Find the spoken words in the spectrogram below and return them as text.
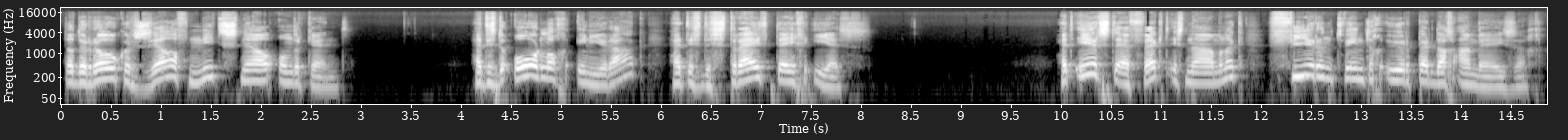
dat de roker zelf niet snel onderkent. Het is de oorlog in Irak, het is de strijd tegen IS. Het eerste effect is namelijk 24 uur per dag aanwezig.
